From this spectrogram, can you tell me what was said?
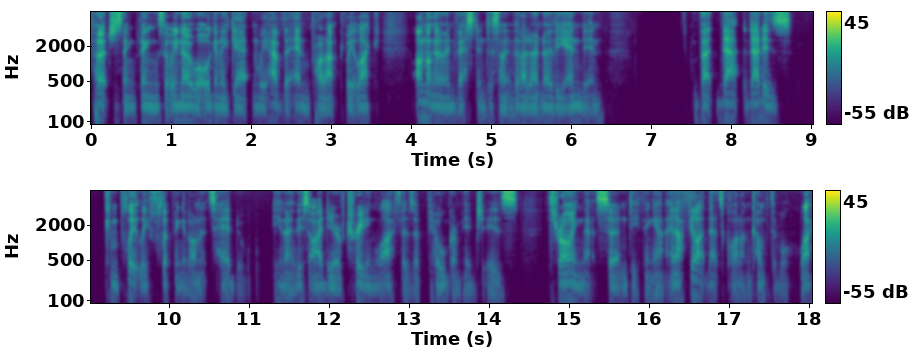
purchasing things that we know what we're going to get and we have the end product. We like, I'm not going to invest into something that I don't know the end in but that that is completely flipping it on its head you know this idea of treating life as a pilgrimage is throwing that certainty thing out and i feel like that's quite uncomfortable like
